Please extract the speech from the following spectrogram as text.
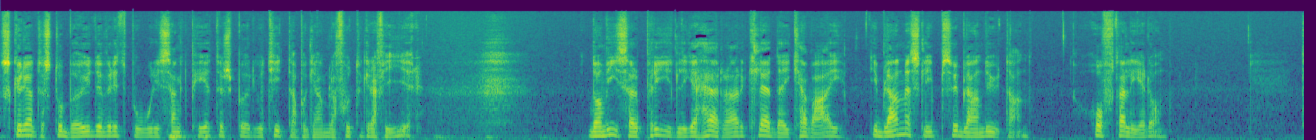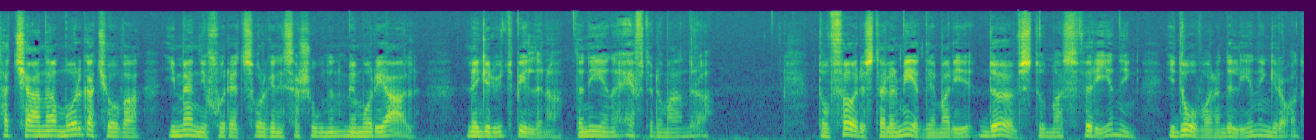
skulle jag inte stå böjd över ett bord i Sankt Petersburg och titta på gamla fotografier. De visar prydliga herrar klädda i kavaj, ibland med slips och ibland utan. Ofta ler de. Tatjana Morgatjova i människorättsorganisationen Memorial lägger ut bilderna, den ena efter de andra. De föreställer medlemmar i Dövstummas förening i dåvarande Leningrad.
